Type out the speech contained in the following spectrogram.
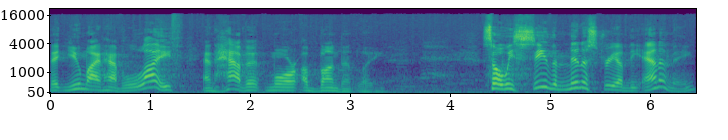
that you might have life and have it more abundantly. So we see the ministry of the enemy.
